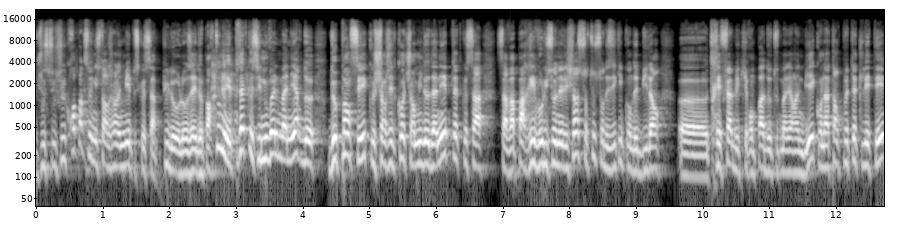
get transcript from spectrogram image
je ne crois pas que c'est une histoire de gens l'ennemi parce que ça pue l'o- l'oseille de partout, mais peut-être que c'est une nouvelle manière de, de penser que changer de coach en milieu d'année, peut-être que ça ne va pas révolutionner les choses, surtout sur des équipes qui ont des bilans euh, très faibles et qui n'iront pas de toute manière en NBA, qu'on attend peut-être l'été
